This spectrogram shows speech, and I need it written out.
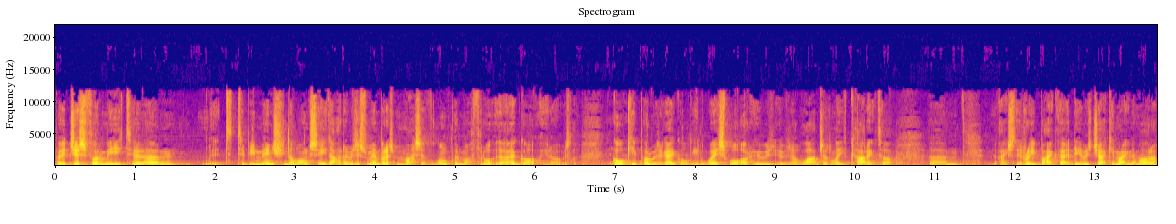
but just for me to um, to, to be mentioned alongside that, I just remember this massive lump in my throat that I got. You know, it was like, goalkeeper was a guy called Ian Westwater who was, who was a larger than life character. Um, actually, right back that day was Jackie McNamara,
